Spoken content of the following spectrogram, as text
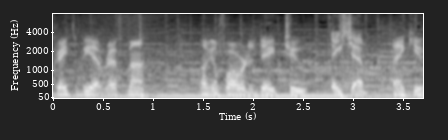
Great to be at RIFMA. Looking forward to day two. Thanks, Jim. Thank you.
